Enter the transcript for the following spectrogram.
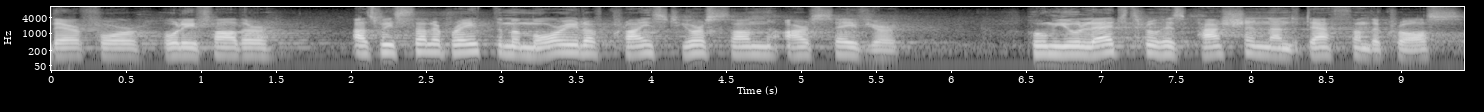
Therefore, Holy Father, as we celebrate the memorial of Christ, your Son, our Saviour, whom you led through his passion and death on the cross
